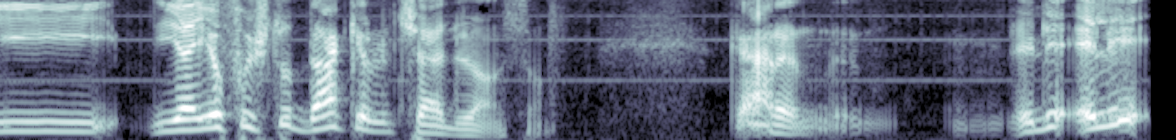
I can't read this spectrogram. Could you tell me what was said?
E, e aí eu fui estudar o Chad Johnson. Cara, ele, ele.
